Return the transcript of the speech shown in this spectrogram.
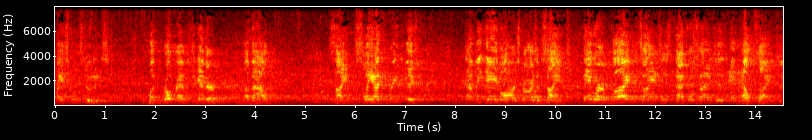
high school students to put programs together about science. We had three divisions that we gave our Stars of Science. They were applied sciences, natural sciences, and health sciences.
